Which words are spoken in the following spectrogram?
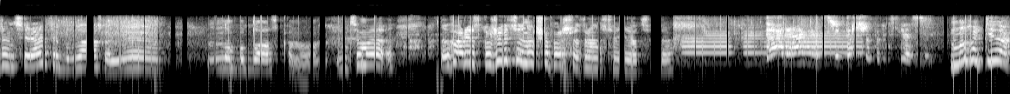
Трансляція, будь ласка, не... Ну, будь ласка, ну. Це моя... Гаррі, скажи, це наша перша трансляція. Да, реально, це перша трансляція. Ми хотіли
